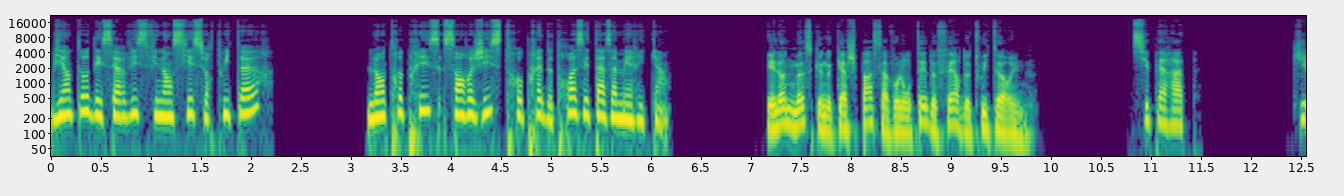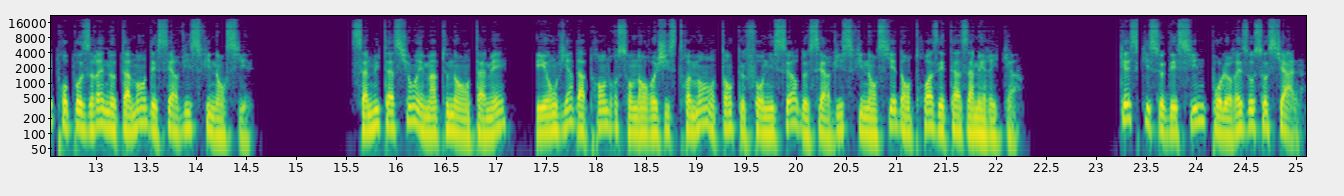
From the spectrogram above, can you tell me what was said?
Bientôt des services financiers sur Twitter? L'entreprise s'enregistre auprès de trois États américains. Elon Musk ne cache pas sa volonté de faire de Twitter une super app qui proposerait notamment des services financiers. Sa mutation est maintenant entamée, et on vient d'apprendre son enregistrement en tant que fournisseur de services financiers dans trois États américains. Qu'est-ce qui se dessine pour le réseau social?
